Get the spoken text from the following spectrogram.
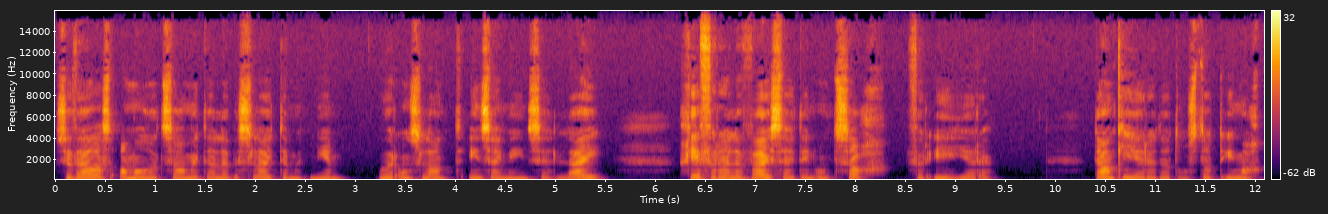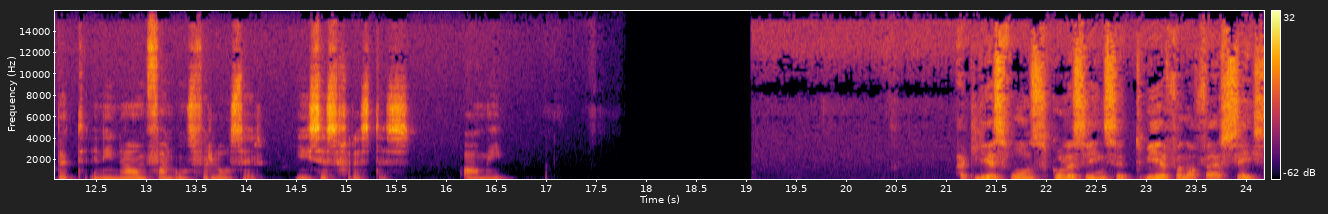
sowel as almal wat saam met hulle besluite moet neem oor ons land en sy mense, lei, gee vir hulle wysheid en ontzag vir U, Here. Dankie, Here, dat ons tot U mag bid in die naam van ons verlosser, Jesus Christus. Amen. Ek lees vir ons Kolossense 2 vanaf vers 6.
